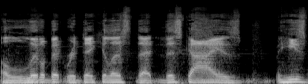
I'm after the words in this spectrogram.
a little bit ridiculous. That this guy is. He's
